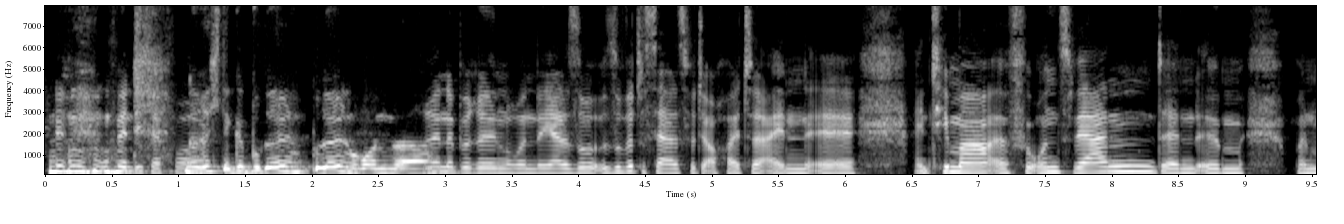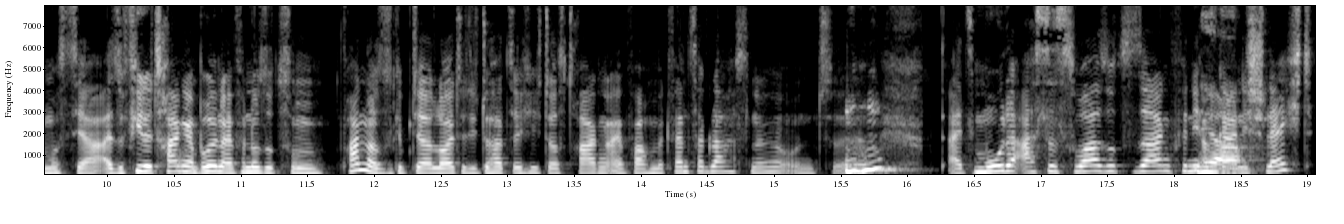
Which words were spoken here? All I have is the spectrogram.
Finde ich hervorragend. Eine richtige Brillen, Brillenrunde. Eine Brillenrunde, ja. So, so wird es ja, das wird ja auch heute ein, äh, ein Thema äh, für uns werden. Denn ähm, man muss ja, also viele tragen ja Brillen einfach nur so zum Fun. Also es gibt ja Leute, die tatsächlich das tragen einfach mit Fensterglas, ne? Und äh, mhm. als Modeaccessoire sozusagen, finde ich auch ja. gar nicht schlecht.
